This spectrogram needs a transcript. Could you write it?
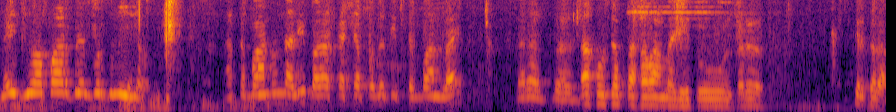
नाही जीवापाड प्रेम करतो मी हिच्यावर. आता बांधून झाली बघा कशा पद्धतीत टप बांधलाय जरा ब- दाखव टप कसा बांधलाय घेतो सरळ किरकला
